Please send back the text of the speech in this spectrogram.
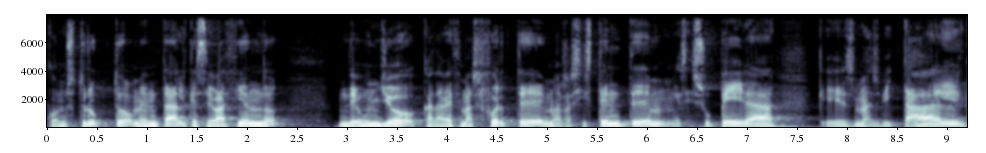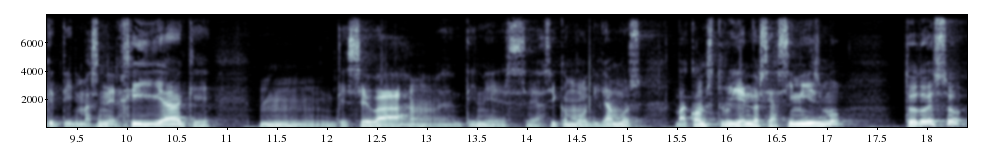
constructo mental que se va haciendo de un yo cada vez más fuerte, más resistente, que se supera, que es más vital, que tiene más energía, que que se va, tienes así como digamos, va construyéndose a sí mismo, todo eso,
